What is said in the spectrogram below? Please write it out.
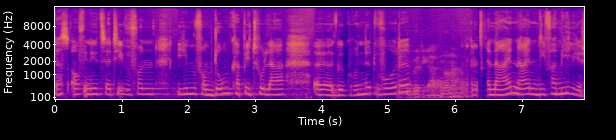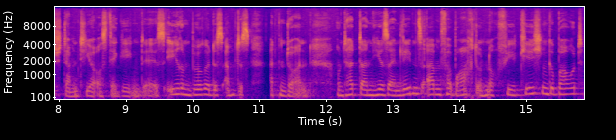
das auf Initiative von ihm, vom Domkapitular, äh, gegründet wurde. Nein, nein, die Familie stammt hier aus der Gegend. Er ist Ehrenbürger des Amtes Attendorn und hat dann hier seinen Lebensabend verbracht und noch vier Kirchen gebaut,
